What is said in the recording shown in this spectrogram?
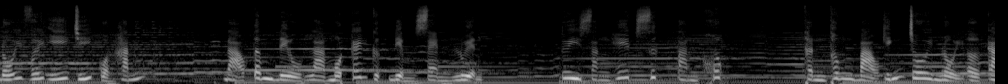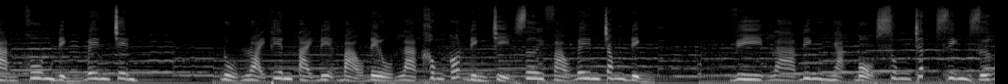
Đối với ý chí của hắn, Đạo tâm đều là một cái cực điểm rèn luyện. Tuy rằng hết sức tàn khốc, Thần thông bảo kính trôi nổi ở càn khôn đỉnh bên trên. Đủ loại thiên tài địa bảo đều là không có đình chỉ rơi vào bên trong đỉnh. Vì là đinh nhạc bổ sung chất dinh dưỡng.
